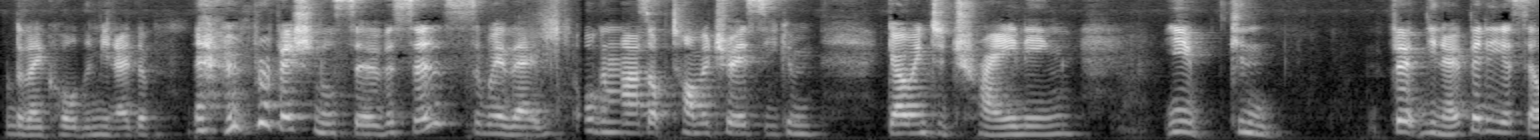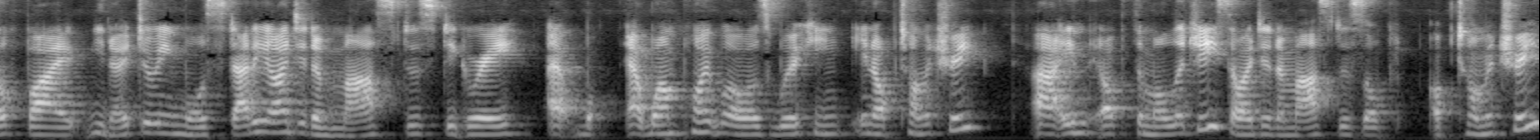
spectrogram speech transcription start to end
What do they call them? You know, the professional services where they organize optometrists. You can go into training. You can you know better yourself by you know doing more study i did a master's degree at, at one point while i was working in optometry uh, in ophthalmology so i did a master's of optometry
